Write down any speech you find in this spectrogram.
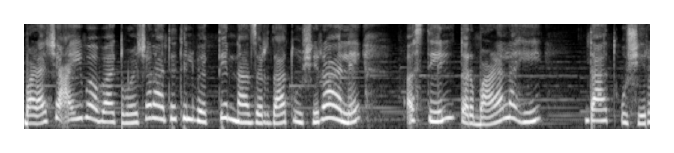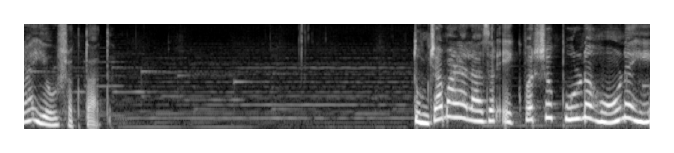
बाळाचे आई बाबा केवळच्या नात्यातील व्यक्तींना जर दात उशिरा आले असतील तर बाळालाही दात उशिरा येऊ शकतात. तुमच्या बाळाला जर एक वर्ष पूर्ण होऊनही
